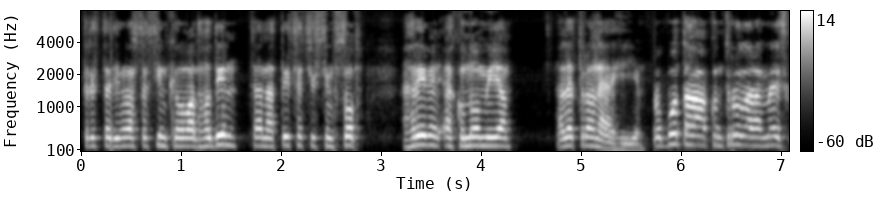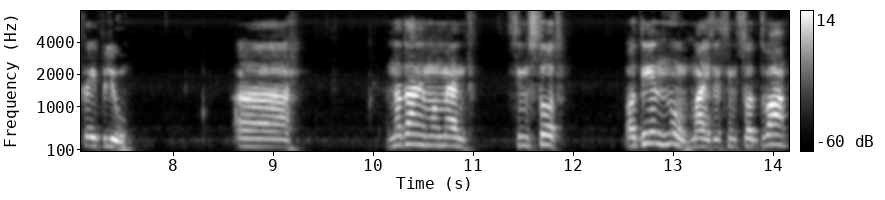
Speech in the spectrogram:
397 кВт годин. Це на 1700 гривень економія електроенергії. Робота контролера Мейської Плю. Е, на даний момент 701, ну майже 702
